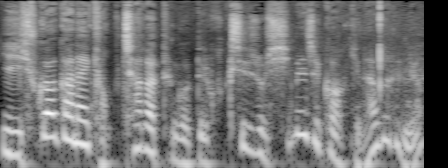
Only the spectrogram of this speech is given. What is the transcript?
이 휴가 간의 격차 같은 것들이 확실히 좀 심해질 것 같긴 하거든요.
